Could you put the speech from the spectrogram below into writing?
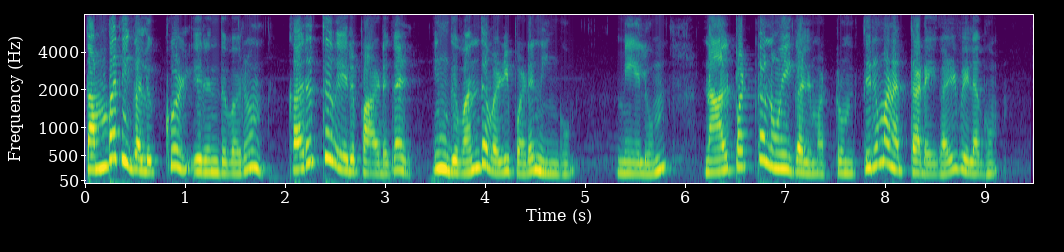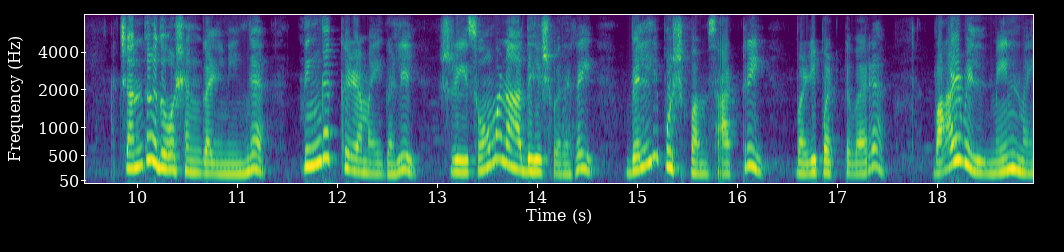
தம்பதிகளுக்குள் இருந்து வரும் கருத்து வேறுபாடுகள் இங்கு வந்து வழிபட நீங்கும். மேலும் நாள்பட்ட நோய்கள் மற்றும் திருமணத் தடைகள் விலகும். சந்திர தோஷங்கள் நீங்க திங்கக்கிழமைகளில் ஸ்ரீ சோமநாதேஸ்வரரை வெள்ளி புஷ்பம் சாற்றி வழிபட்டு வர வாழ்வில் மேன்மை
